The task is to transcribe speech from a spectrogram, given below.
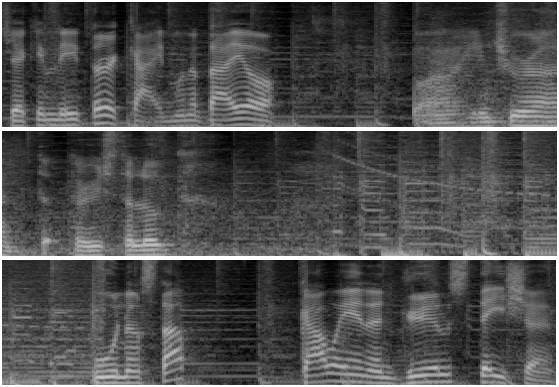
check-in later, kain muna tayo. Uh, Insura Turistalog. Unang stop, Kawayan Grill Station.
